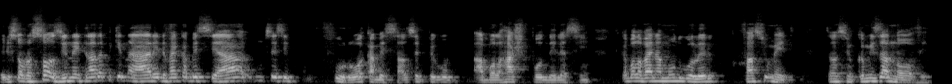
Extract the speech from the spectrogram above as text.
ele sobra sozinho na entrada pequena área, ele vai cabecear, não sei se furou a cabeçada, se ele pegou a bola, raspou nele assim, a bola vai na mão do goleiro facilmente. Então, assim, o camisa 9,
